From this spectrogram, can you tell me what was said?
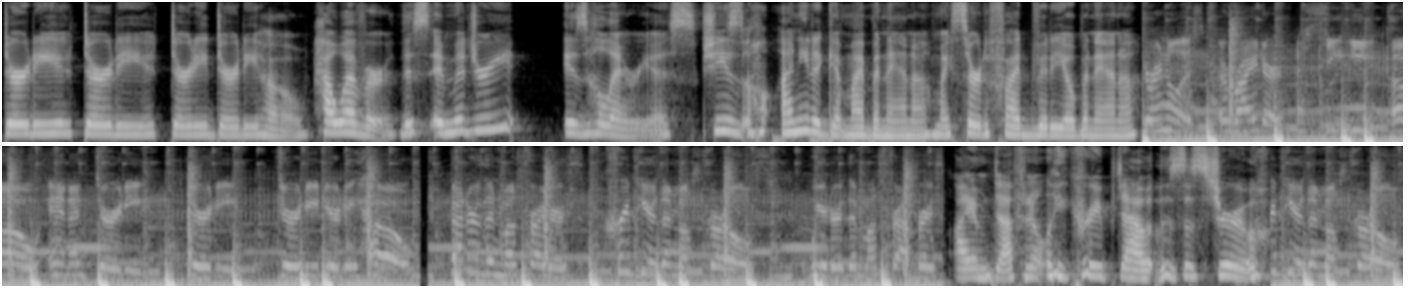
dirty, dirty, dirty, dirty hoe. However, this imagery is hilarious. She's. I need to get my banana, my certified video banana. journalist, a writer, a CEO, and a dirty, dirty, dirty, dirty hoe. Better than most writers, creepier than most girls, weirder than most rappers, I am definitely creeped out. This is true. creepier than most girls,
